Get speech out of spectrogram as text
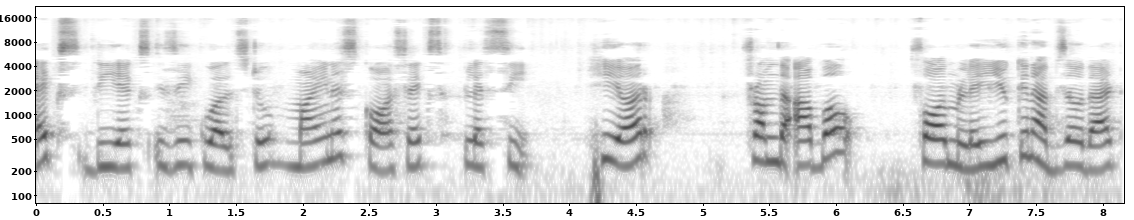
x dx is equals to minus cos x plus c. Here from the above formula you can observe that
